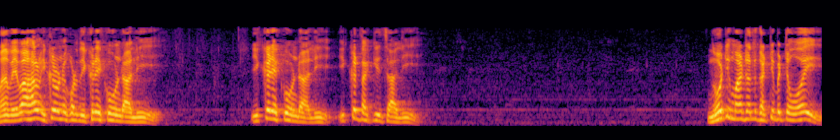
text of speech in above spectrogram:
మన వ్యవహారం ఇక్కడ ఉండకూడదు ఇక్కడ ఎక్కువ ఉండాలి. ఇక్కడ ఎక్కువ ఉండాలి ఇక్కడ తగ్గించాలి. నోటి మాటలు కట్టిపెట్టబోయ్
